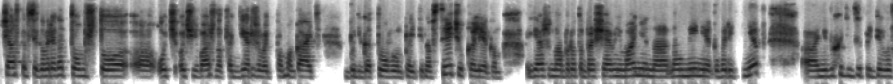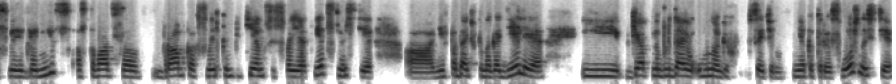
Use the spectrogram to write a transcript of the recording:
часто все говорят о том, что а, очень, очень важно поддерживать, помогать, быть готовым пойти навстречу коллегам. Я же, наоборот, обращаю внимание на, на умение говорить «нет», а, не выходить за пределы своих границ, оставаться в рамках своих компетенций, своей ответственности, не впадать в многоделие. И я наблюдаю у многих с этим некоторые сложности,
